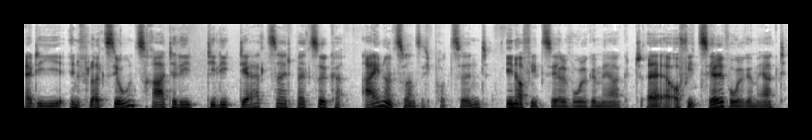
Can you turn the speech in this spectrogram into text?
Ja, die Inflationsrate, die, liegt derzeit bei ca. 21 Prozent, inoffiziell wohlgemerkt, äh, offiziell wohlgemerkt.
